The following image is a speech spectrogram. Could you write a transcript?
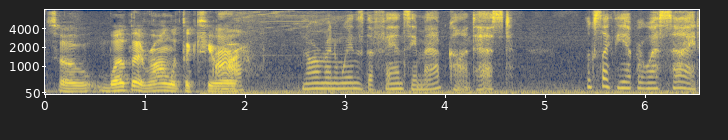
So, what went wrong with the cure? Ah, Norman wins the fancy map contest. Looks like the Upper West Side.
